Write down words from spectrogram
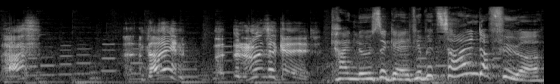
was? Äh, nein! Äh, Lösegeld! Kein Lösegeld, wir bezahlen dafür.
